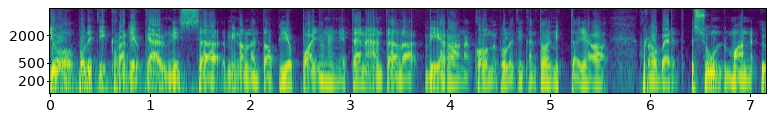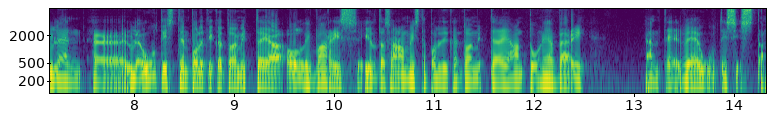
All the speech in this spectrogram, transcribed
Joo, Politiikka Radio käynnissä. Minä olen Tapio Pajunen ja tänään täällä vieraana kolme politiikan toimittajaa. Robert Sundman, Ylen, Yle Uutisten politiikan toimittaja, Olli Varis, Ilta-Sanomista politiikan toimittaja ja Antunia Bäri, MTV-uutisista.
